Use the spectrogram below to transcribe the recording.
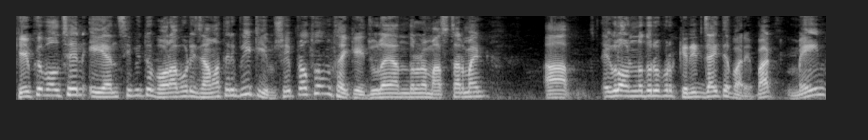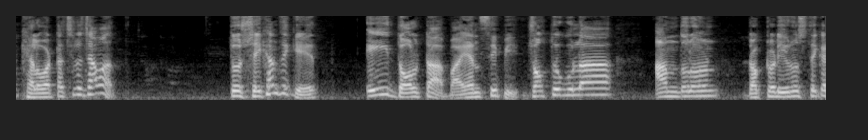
কেউ কেউ বলছেন, এই এনসিপি তো বরাবরই জামাতের বি টিম সেই প্রথম থেকে জুলাই আন্দোলনের মাস্টার মাইন্ড এগুলো অন্যদের উপর ক্রেডিট যাইতে পারে, বাট মেইন খেলোয়াড়টা ছিল জামাত। তো সেখান থেকে এই দলটা বা এনসিপি যতগুলা আন্দোলন ডক্টর ইউনুস থেকে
